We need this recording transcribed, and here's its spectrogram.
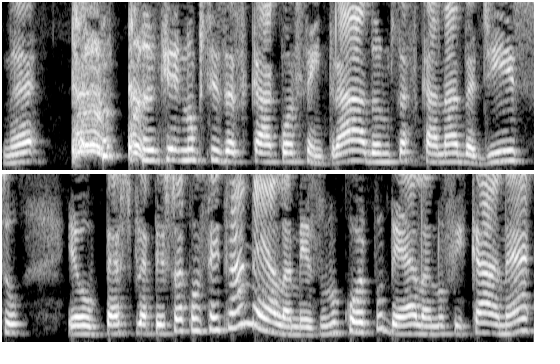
né? Que não precisa ficar concentrado, não precisa ficar nada disso eu peço para a pessoa concentrar nela mesmo, no corpo dela, não ficar, né,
